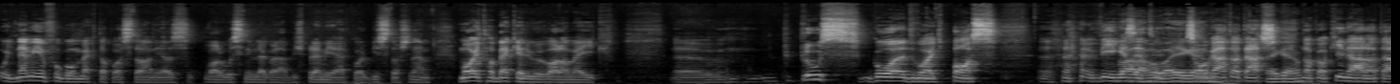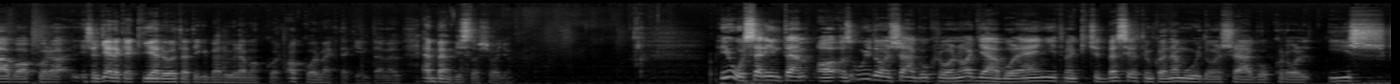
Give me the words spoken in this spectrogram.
hogy nem én fogom megtapasztalni, az valószínű legalábbis premierkor biztos nem. Majd, ha bekerül valamelyik plusz, gold vagy pass ö, végezetű Valahova, igen. szolgáltatásnak a kínálatába, akkor a, és a gyerekek kierőltetik belőlem, akkor, akkor megtekintem. Ebben biztos vagyok. Jó, szerintem az újdonságokról nagyjából ennyit, meg kicsit beszéltünk a nem újdonságokról is.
